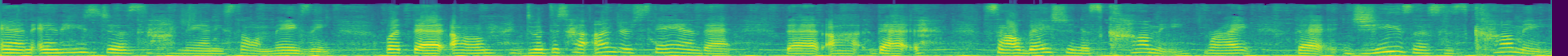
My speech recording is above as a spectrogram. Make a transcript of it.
And and he's just oh man, he's so amazing. But that um to understand that that uh, that salvation is coming, right? That Jesus is coming,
